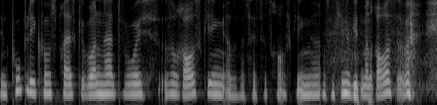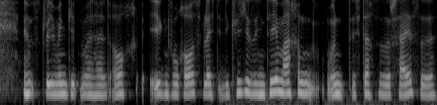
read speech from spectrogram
den Publikumspreis gewonnen hat, wo ich so rausging, also was heißt jetzt rausging, ne? aus dem Kino geht man raus, aber im Streaming geht man halt auch irgendwo raus, vielleicht in die Küche sich einen Tee machen und ich dachte so, scheiße,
